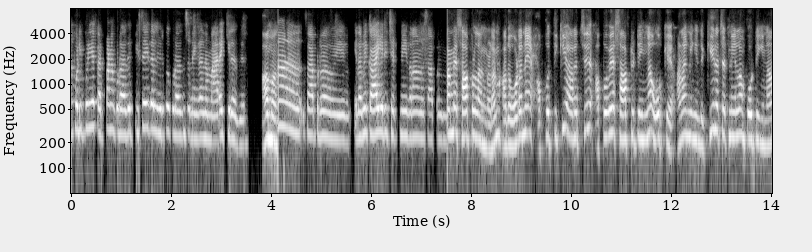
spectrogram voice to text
பொடி பொடியா கட் பண்ணக்கூடாது பிசைதல் இருக்கக்கூடாதுன்னு சொன்னீங்க நம்ம அரைக்கிறது. ஆமாங்க சாப்பிடுற எல்லாமே காய்கறி சட்னி இதெல்லாம் சாப்பிடுறது எல்லாமே சாப்பிடலாங்க மேடம் அதை உடனே அப்போதைக்கு அரைச்சு அப்பவே சாப்பிட்டுட்டீங்கன்னா ஓகே ஆனா நீங்க இந்த கீரை சட்னி எல்லாம் போட்டீங்கன்னா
